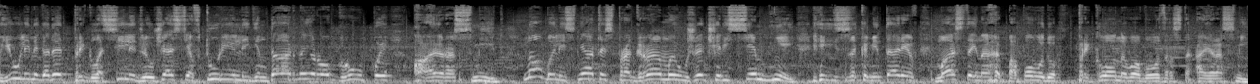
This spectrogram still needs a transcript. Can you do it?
В июле Мегадет пригласили для участия в туре легендарной рок-группы Aerosmith, но были сняты с программы уже через 7 дней из-за комментариев Мастейна по поводу преклонного возраста Aerosmith.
